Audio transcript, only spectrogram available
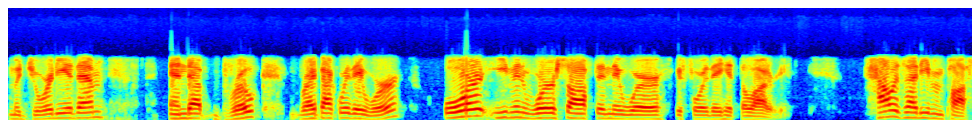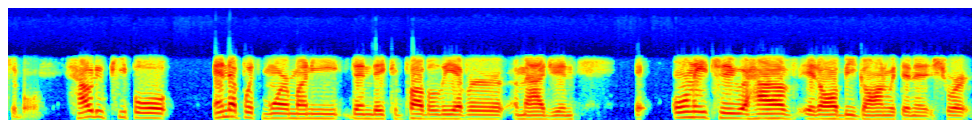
majority of them, end up broke right back where they were, or even worse off than they were before they hit the lottery. How is that even possible? How do people end up with more money than they could probably ever imagine only to have it all be gone within a short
